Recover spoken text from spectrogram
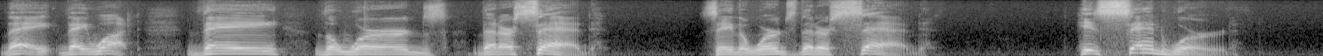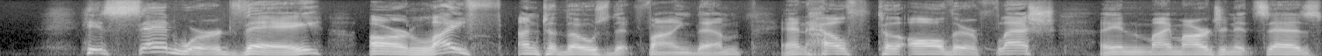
they they what? They the words that are said. Say the words that are said. His said word his said word they are life unto those that find them and health to all their flesh. In my margin it says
